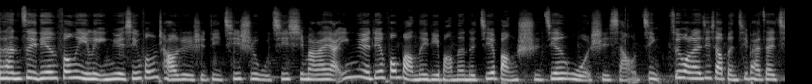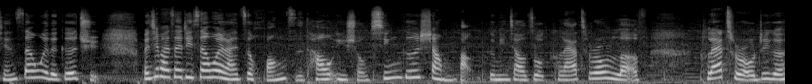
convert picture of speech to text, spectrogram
乐坛最巅峰，引领音乐新风潮。这里是第七十五期喜马拉雅音乐巅峰榜内地榜单的揭榜时间，我是小静。最后来揭晓本期排在前三位的歌曲。本期排在第三位，来自黄子韬一首新歌上榜，歌名叫做《Collateral Love》。collateral 这个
